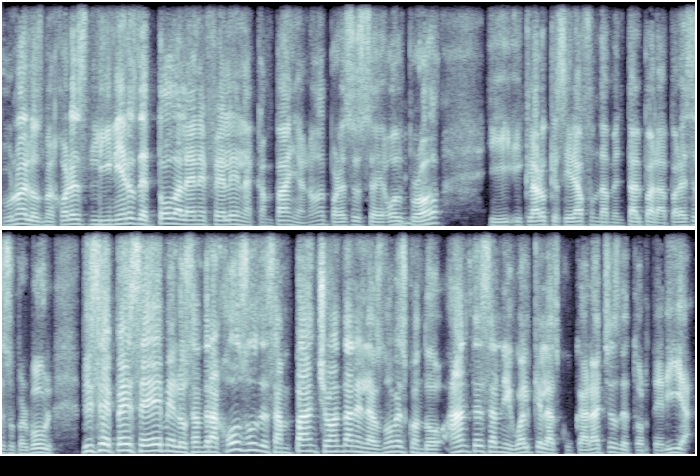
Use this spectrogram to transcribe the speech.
uno de los mejores linieros de toda la NFL en la campaña, ¿no? Por eso es eh, All Pro. Y, claro que será fundamental para, para este Super Bowl. Dice PSM, los andrajosos de San Pancho andan en las nubes cuando antes eran igual que las cucarachas de tortería.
